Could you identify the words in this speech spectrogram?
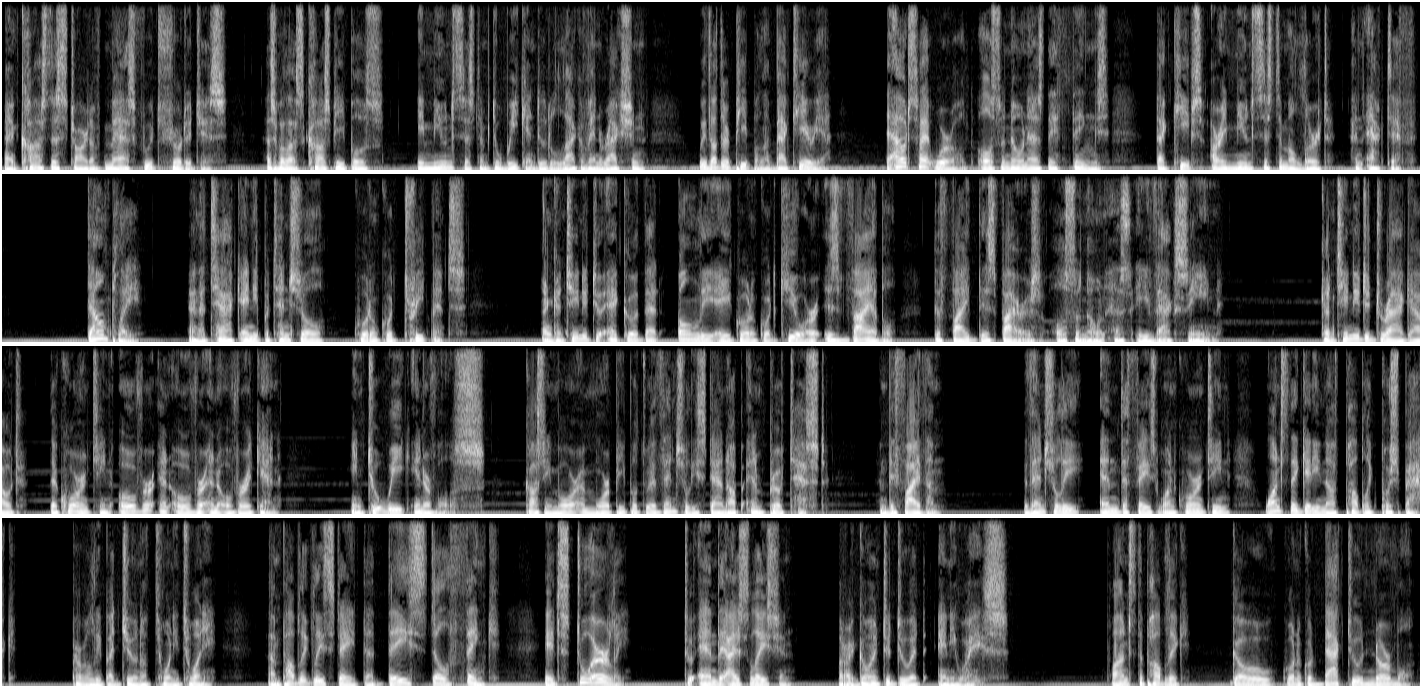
and cause the start of mass food shortages, as well as cause people's immune system to weaken due to lack of interaction with other people and bacteria. The outside world, also known as the things that keeps our immune system alert and active. Downplay and attack any potential quote unquote treatments and continue to echo that only a quote unquote cure is viable to fight this virus, also known as a vaccine. Continue to drag out the quarantine over and over and over again in two week intervals, causing more and more people to eventually stand up and protest and defy them. Eventually, end the phase one quarantine once they get enough public pushback, probably by June of 2020, and publicly state that they still think it's too early to end the isolation, but are going to do it anyways. Once the public go, quote unquote, back to normal,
